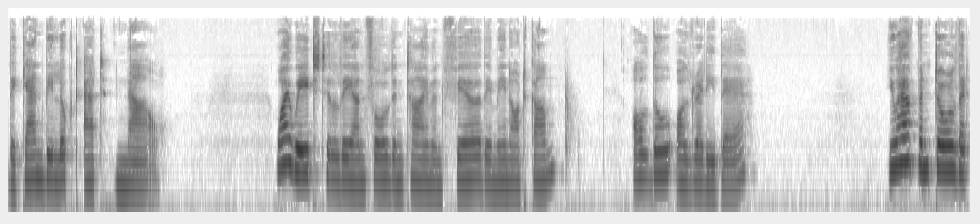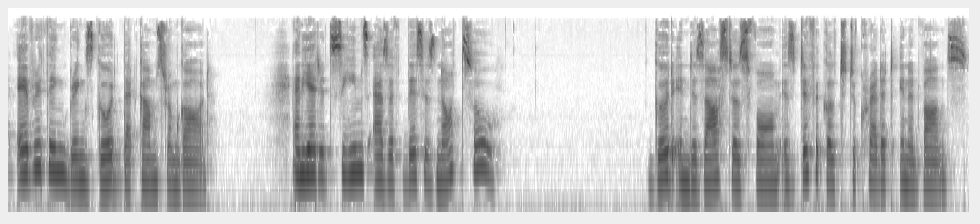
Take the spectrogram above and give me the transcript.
They can be looked at now. Why wait till they unfold in time and fear they may not come, although already there? You have been told that everything brings good that comes from God, and yet it seems as if this is not so. Good in disaster's form is difficult to credit in advance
